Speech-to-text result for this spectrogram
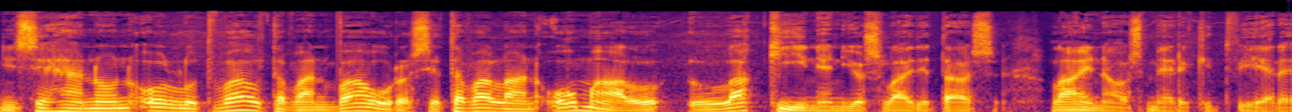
niin sehän on ollut valtavan vauras ja tavallaan oma lakinen, jos laitetaan lainausmerkit vielä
